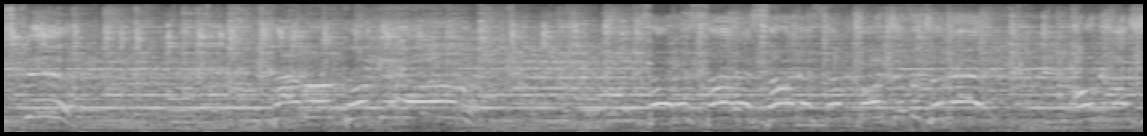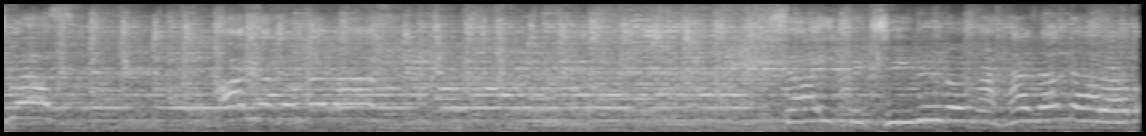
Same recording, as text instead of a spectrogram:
ろしくカモンポケモンそれそれそれそれもうちょっとちょうだいお願いしますありがとうございます。咲いて散るのが花ならば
